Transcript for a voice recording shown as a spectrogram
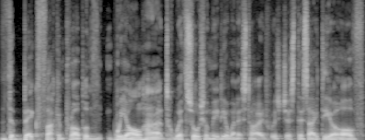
The big fucking problem we all had with social media when it started was just this idea of,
